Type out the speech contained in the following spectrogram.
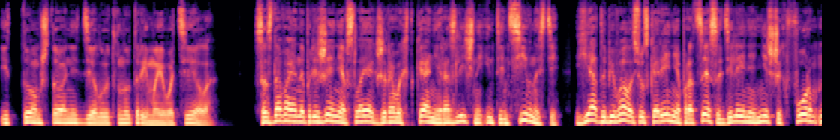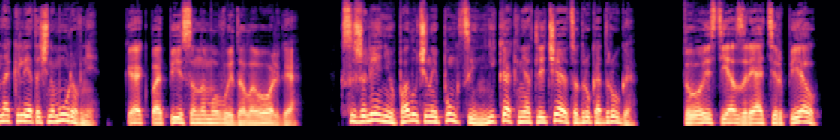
и том, что они делают внутри моего тела. Создавая напряжение в слоях жировых тканей различной интенсивности, я добивалась ускорения процесса деления низших форм на клеточном уровне, как пописанному выдала Ольга. К сожалению, полученные пункции никак не отличаются друг от друга. То есть я зря терпел?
